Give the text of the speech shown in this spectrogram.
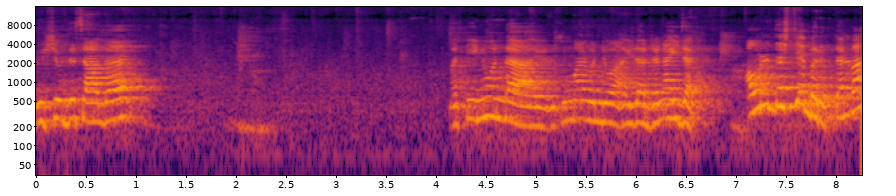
ವಿಶುದ್ಧ ಸಾಗರ್ ಮತ್ತು ಇನ್ನೂ ಒಂದು ಸುಮಾರು ಒಂದು ಐದಾರು ಜನ ಇದ್ದಾರೆ. ಅವರದ್ದಷ್ಟೇ ಬರುತ್ತಲ್ವಾ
